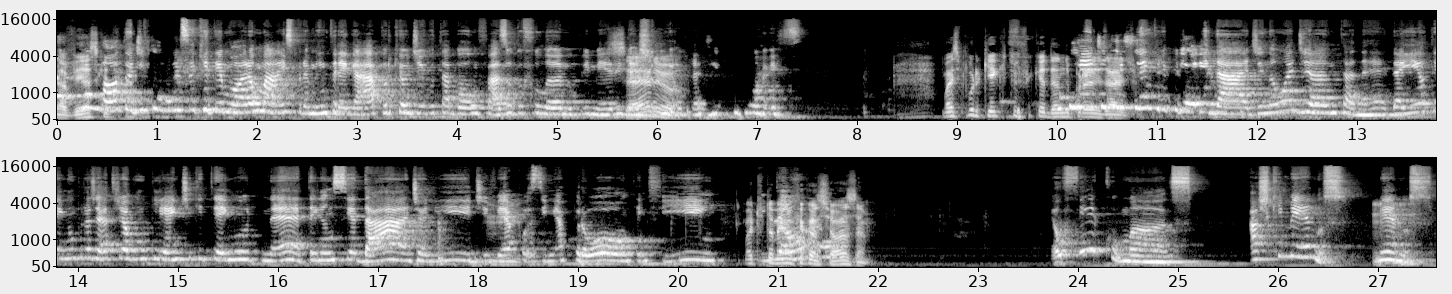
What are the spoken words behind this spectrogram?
da vez eu que... noto a diferença que demoram mais para me entregar, porque eu digo, tá bom, faz o do fulano primeiro Sério? e deixa o meu para depois. Mas por que que tu fica dando prioridade? Tem sempre prioridade, não adianta, né? Daí eu tenho um projeto de algum cliente que tem, né, tem ansiedade ali de hum. ver a uhum. cozinha pronta, enfim. Mas tu também então, não fica ansiosa? Eu fico, mas acho que menos, uhum. menos.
